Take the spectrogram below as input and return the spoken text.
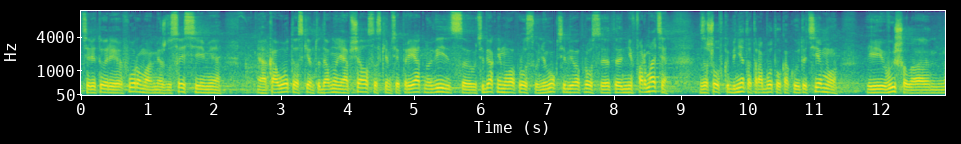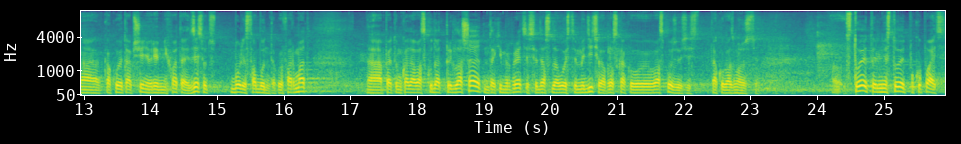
территории форума между сессиями, кого-то, с кем ты давно не общался, с кем тебе приятно увидеться, у тебя к нему вопросы, у него к тебе вопросы. Это не в формате зашел в кабинет, отработал какую-то тему и вышел, а на какое-то общение времени не хватает. Здесь вот более свободный такой формат. А, поэтому, когда вас куда-то приглашают на такие мероприятия, всегда с удовольствием идите. Вопрос, как вы воспользуетесь такой возможностью. Стоит или не стоит покупать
